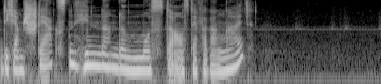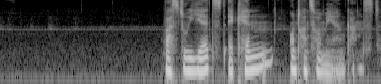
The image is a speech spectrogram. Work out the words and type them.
dich am stärksten hindernde Muster aus der Vergangenheit? Was du jetzt erkennen und transformieren kannst.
